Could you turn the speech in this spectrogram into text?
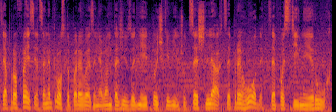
Ця професія це не просто перевезення вантажів з однієї точки в іншу. Це шлях, це пригоди, це постійний рух.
